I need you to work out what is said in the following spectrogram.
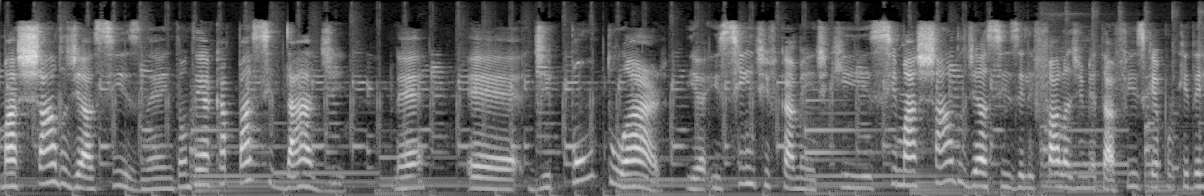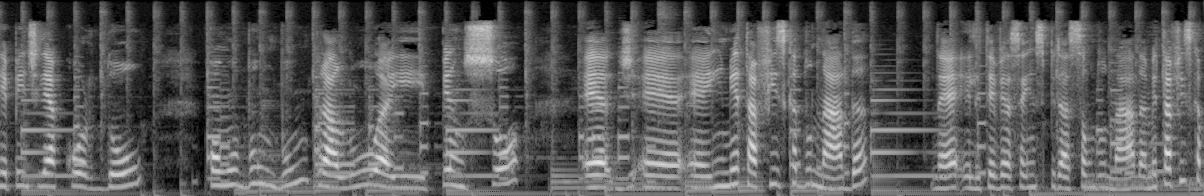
Machado de Assis, né? Então tem a capacidade, né? É, de pontuar e, e, cientificamente que se Machado de Assis ele fala de metafísica é porque de repente ele acordou com o bumbum para a lua e pensou é, é, é, em metafísica do nada, né? Ele teve essa inspiração do nada. A metafísica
